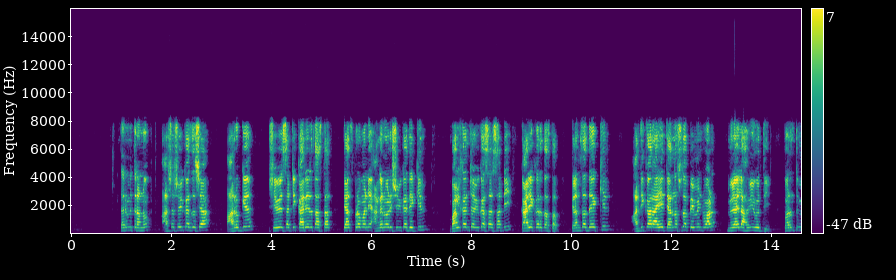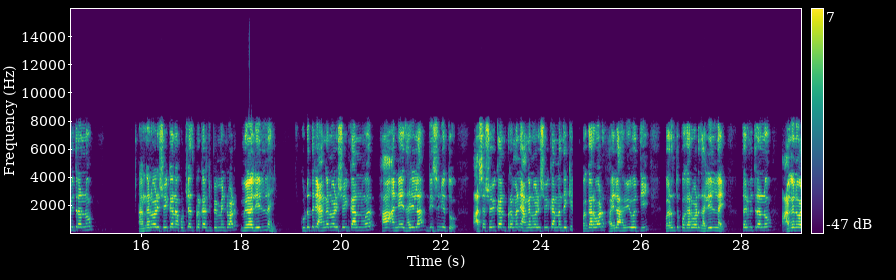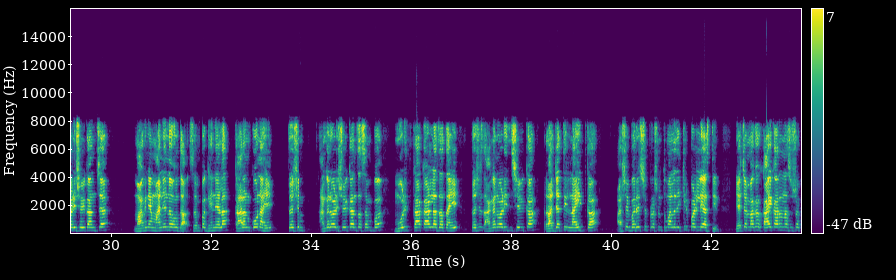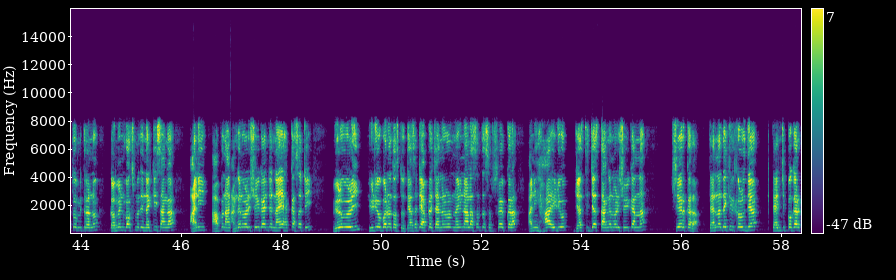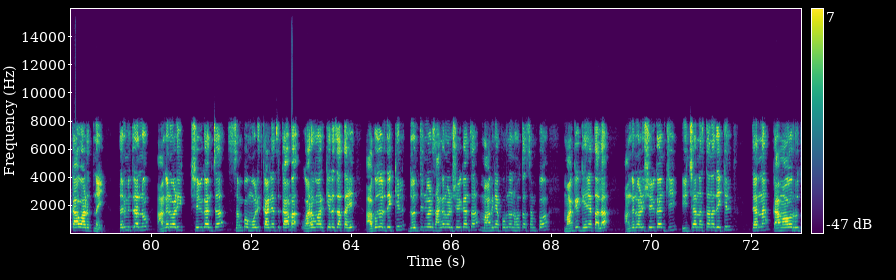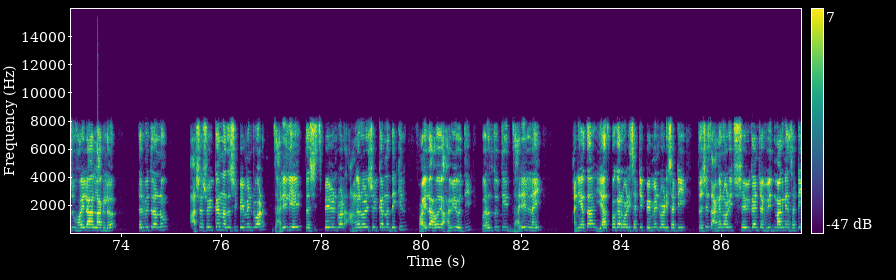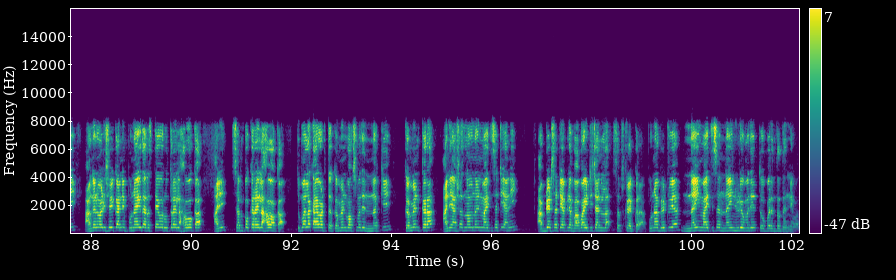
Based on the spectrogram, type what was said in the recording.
तर मित्रांनो आशा सेविका जशा आरोग्य सेवेसाठी कार्यरत असतात त्याचप्रमाणे अंगणवाडी सेविका देखील बालकांच्या विकासासाठी कार्य करत असतात. त्यांचा देखील अधिकार आहे त्यांना सुद्धा पेमेंट वाढ मिळायला हवी होती. परंतु मित्रांनो अंगणवाडी सेविकांना कुठल्याच प्रकारची पेमेंट वाढ मिळालेली नाही. कुठंतरी अंगणवाडी सेविकांवर हा अन्याय झालेला दिसून येतो. अशा सेविकांप्रमाणे अंगणवाडी सेविकांना देखील पगारवाढ व्हायला हवी होती परंतु पगारवाढ झालेली नाही. तर मित्रांनो अंगणवाडी सेविकांच्या मागण्या मान्य न होता संप घेण्याला कारण कोण आहे? तसे अंगणवाडी सेविकांचा संप मोडीत का काढला जात आहे? तसेच अंगणवाडी सेविका राज्यातील नाहीत का? असे बरेचसे प्रश्न तुम्हाला देखील पडले असतील. याच्या मागे काय कारण असू शकतो मित्रांनो? कमेंट बॉक्समध्ये नक्की सांगा. आणि आपण अंगणवाडी सेविकांच्या न्याय हक्कासाठी वेळोवेळी व्हिडिओ बनवत असतो. त्यासाठी आपल्या चॅनलवर नवीन आला असाल तर सबस्क्राईब करा आणि हा व्हिडिओ जास्तीत जास्त अंगणवाडी सेविकांना शेअर करा. त्यांना देखील कळू द्या त्यांची पगार का वाढत नाही. तर मित्रांनो अंगणवाडी सेविकांचा संप मोडीत काढण्याचं काम वारंवार केलं जात आहे. अगोदर देखील दोन तीन वेळेस अंगणवाडी सेविकांचा मागण्या पूर्ण नव्हता संप मागे घेण्यात आला. अंगणवाडी सेविकांची इच्छा नसताना देखील त्यांना कामावर रुजू व्हायला लागलं. तर मित्रांनो अशा सेविकांना जशी पेमेंट वाढ झालेली आहे तशीच पेमेंट वाढ अंगणवाडी सेविकांना देखील व्हायला हवी हवी होती. परंतु ती झालेली नाही. आणि आता याच पगारवाढीसाठी पेमेंट वाढीसाठी तसेच अंगणवाडी सेविकांच्या विविध मागण्यांसाठी अंगणवाडी सेविकांनी पुन्हा एकदा रस्त्यावर उतरायला हवं का? आणि संप करायला हवा का? तुम्हाला काय वाटतं? कमेंट बॉक्समध्ये नक्की कमेंट करा. आणि अशाच नवनवीन माहितीसाठी आणि अपडेटसाठी आपल्या बाबा आय टी चॅनलला सबस्क्राईब करा. पुन्हा भेटूया नवीन माहितीसह नवीन व्हिडिओमध्ये तोपर्यंत धन्यवाद.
